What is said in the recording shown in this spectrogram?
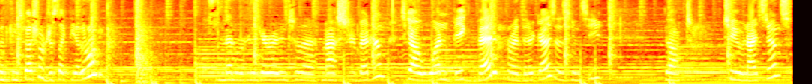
Nothing special, just like the other one. And then we're gonna get right into the master bedroom. It's got one big bed right there, guys, as you can see. Got two nightstands,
